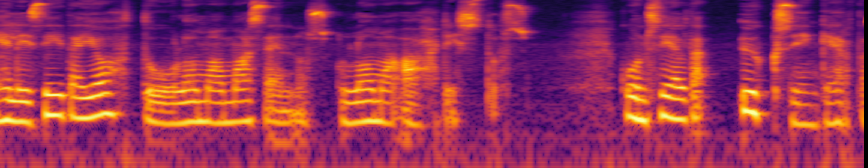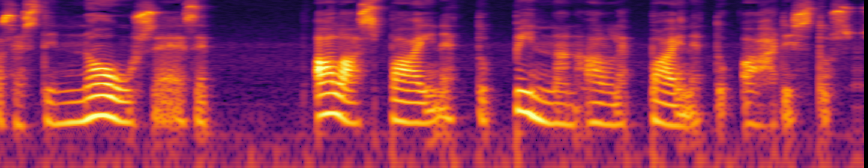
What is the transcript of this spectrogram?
Eli siitä johtuu lomamasennus, lomaahdistus. Kun sieltä yksinkertaisesti nousee se alas painettu, pinnan alle painettu ahdistus,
